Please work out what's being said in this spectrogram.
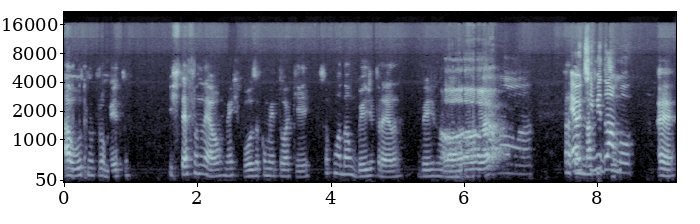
a última, eu prometo. Stephanie Leal, minha esposa, comentou aqui. Só pra mandar um beijo pra ela. Beijo, meu amor. Pra é o time do amor. É,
